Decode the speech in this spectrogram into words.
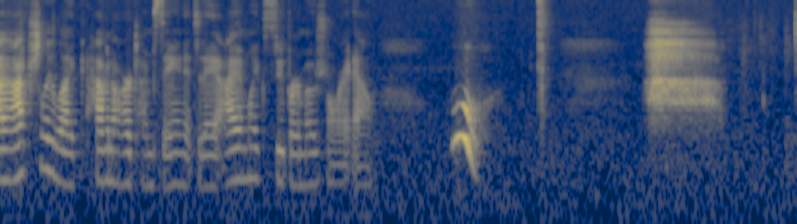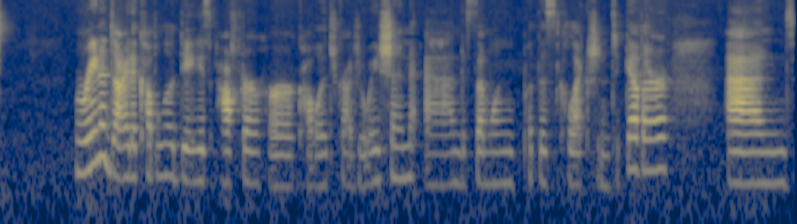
I'm actually like having a hard time saying it today. I am like super emotional right now. Marina died a couple of days after her college graduation and someone put this collection together and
